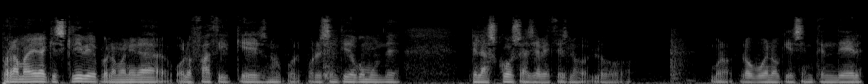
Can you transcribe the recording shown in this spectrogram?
por la manera que escribe, por la manera o lo fácil que es, ¿no? por, por el sentido común de, de las cosas y a veces lo, lo, bueno, lo bueno que es entender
